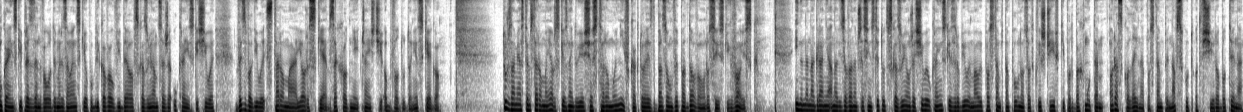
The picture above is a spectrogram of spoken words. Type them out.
Ukraiński prezydent Wołodymyr Załęski opublikował wideo wskazujące, że ukraińskie siły wyzwoliły Staromajorskie w zachodniej części obwodu donieckiego. Tuż za miastem Staromajorskie znajduje się Staromłyniwka, która jest bazą wypadową rosyjskich wojsk. Inne nagrania analizowane przez Instytut wskazują, że siły ukraińskie zrobiły mały postęp na północ od Kliszczyjówki pod Bachmutem oraz kolejne postępy na wschód od wsi Robotynę.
